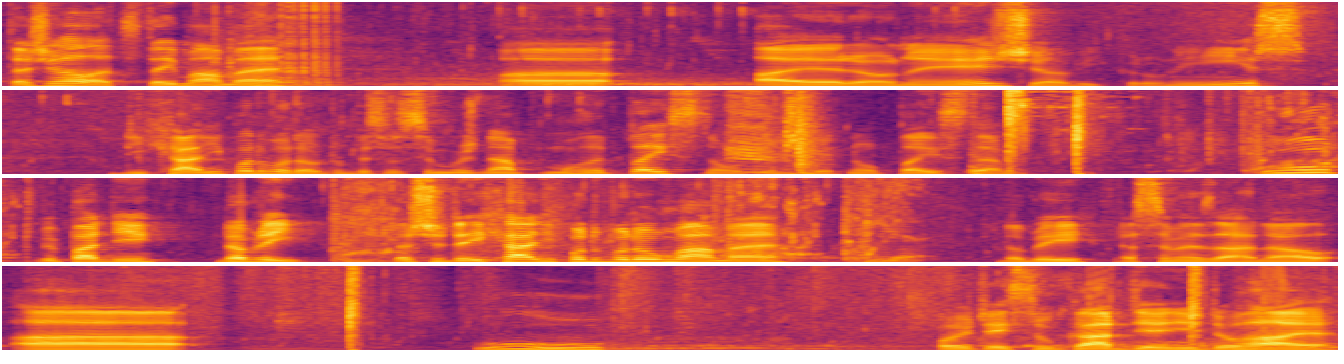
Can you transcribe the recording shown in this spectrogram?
Takže hele, co tady máme? Uh, irony, želvý krunýř. Dýchání pod vodou, to bychom si možná mohli placenout, počkej, no placem. Kut, vypadni, dobrý. Takže dýchání pod vodou máme. Dobrý, já jsem je zahnal a... Uh. Oni tady jsou guardiani, do háje.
